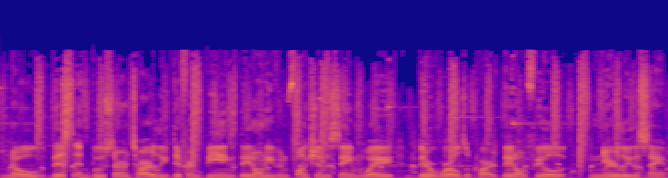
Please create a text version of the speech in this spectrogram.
No, this and Boost are entirely different beings. They don't even function the same way. They're worlds apart. They don't feel nearly the same.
